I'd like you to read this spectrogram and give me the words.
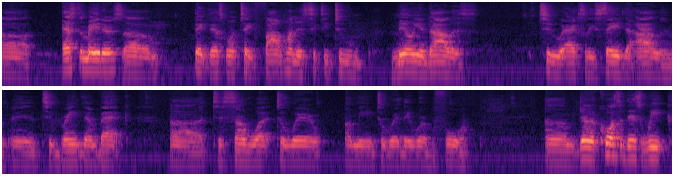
Uh, estimators um, think that's going to take 562 million dollars to actually save the island and to bring them back uh, to somewhat to where I mean to where they were before. Um, during the course of this week,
